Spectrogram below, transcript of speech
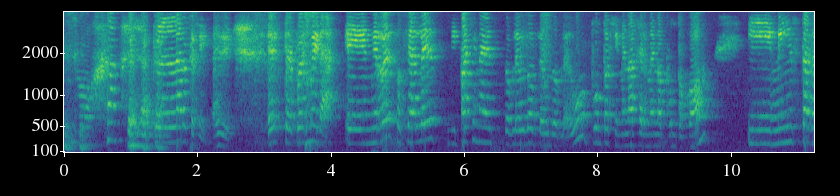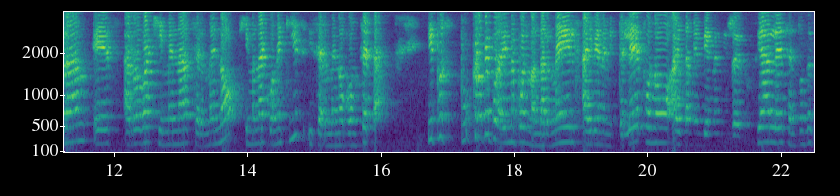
claro que sí. Este, pues mira, en mis redes sociales, mi página es www.jimenacermeno.com y mi Instagram es arroba Jimena Cermeno, Jimena con X y Cermeno con Z. Y pues creo que por ahí me pueden mandar mails, ahí viene mi teléfono, ahí también vienen mis redes sociales, entonces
